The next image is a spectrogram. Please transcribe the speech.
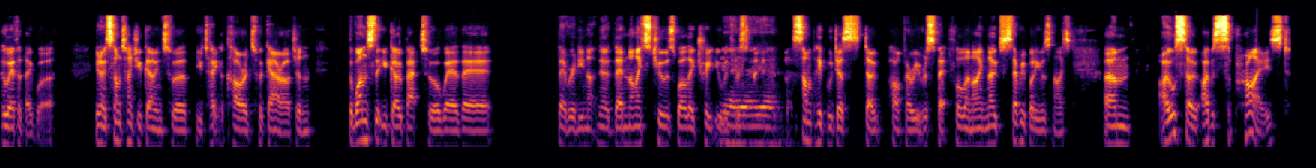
whoever they were. You know, sometimes you go into a, you take a car into a garage, and the ones that you go back to are where they're they're really not they're nice to you as well they treat you with yeah, respect yeah, yeah. some people just don't aren't very respectful and i noticed everybody was nice um, i also i was surprised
